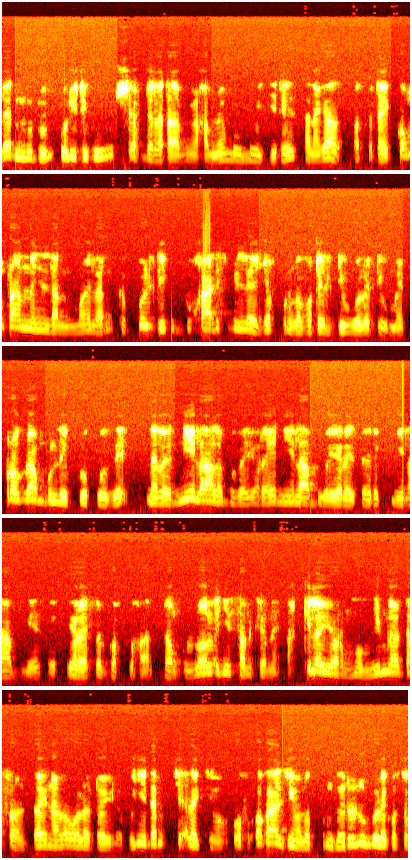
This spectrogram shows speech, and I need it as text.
lenn lu dul politique chef de l'état bi nga xam ne moom mooy jiite Sénégal parce que tey comprendre nañ lan mooy lan que politique du xaalis bi ñu lay jox pour nga voter diw wala diw mais programme bu ñu lay proposé ne la nii laa la bëgg a yoree nii laa bëgg a yoree sa rek nii laa bëgg a yoree sa gox goxaan donc loolu la ñuy sanctionné ak ki la yor moom lim la defal doy na la wala doy la bu ñuy dem ci élection foofu occasion la pour nga renouveler ko sa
